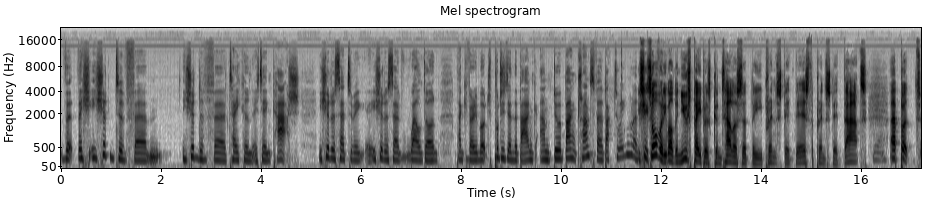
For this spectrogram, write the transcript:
that they sh- he shouldn't have um, he shouldn't have uh, taken it in cash. He should have said to me, he should have said, "Well done, thank you very much." Put it in the bank and do a bank transfer back to England. You see, it's all very well. The newspapers can tell us that the prince did this, the prince did that, Yeah. uh, but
